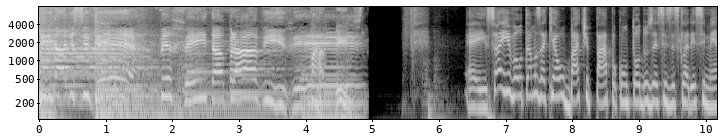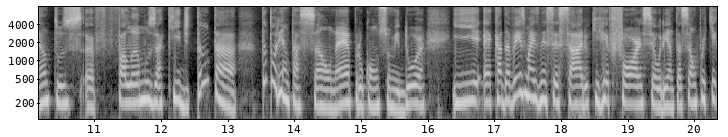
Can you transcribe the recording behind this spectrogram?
linda de se ver, perfeita pra viver. Parabéns. É isso aí, voltamos aqui ao bate-papo com todos esses esclarecimentos. Uh, falamos aqui de tanta, tanta orientação né, para o consumidor e é cada vez mais necessário que reforce a orientação, porque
